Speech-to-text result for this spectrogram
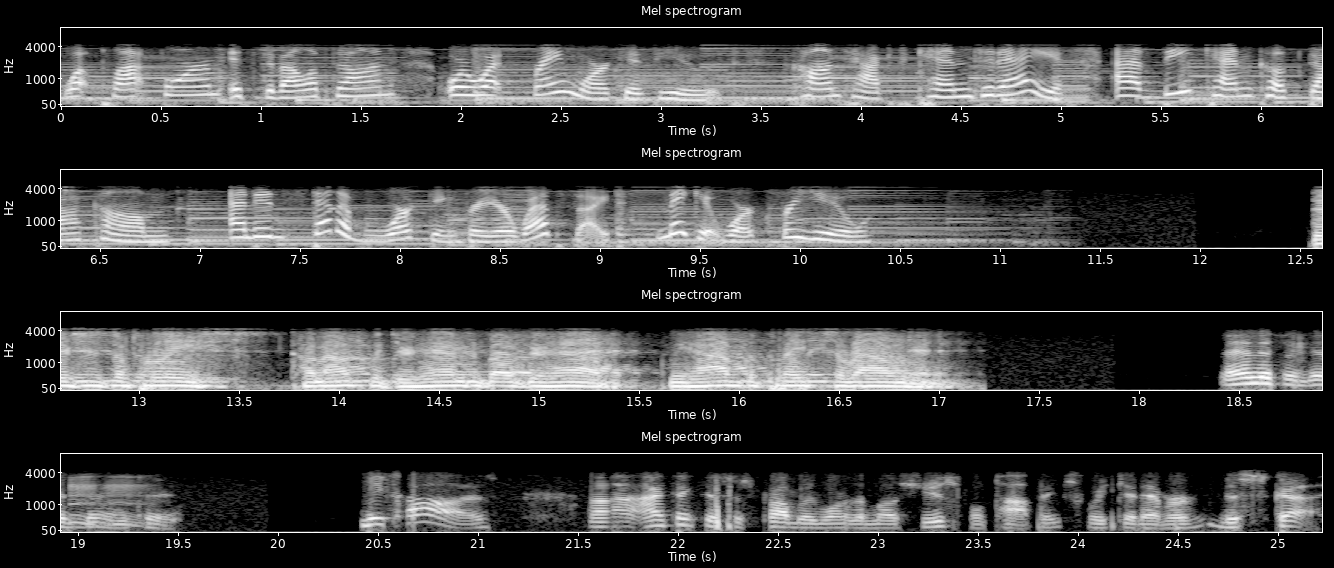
what platform it's developed on, or what framework is used, contact Ken today at thekencook.com. And instead of working for your website, make it work for you. This is the police. Come out with your hands above your head. We have the place surrounded. And it's a good thing, too. Because uh, I think this is probably one of the most useful topics we could ever discuss.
